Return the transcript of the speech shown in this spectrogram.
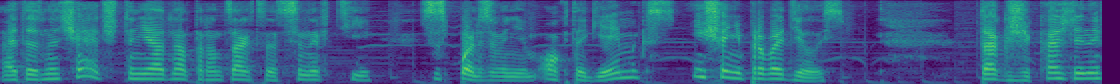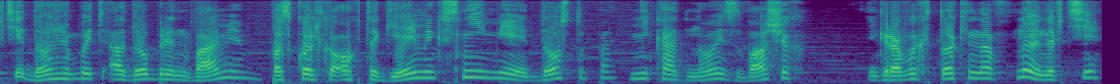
а это означает, что ни одна транзакция с NFT с использованием OctoGameX еще не проводилась. Также каждый NFT должен быть одобрен вами, поскольку OctoGameX не имеет доступа ни к одной из ваших игровых токенов, ну NFT,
